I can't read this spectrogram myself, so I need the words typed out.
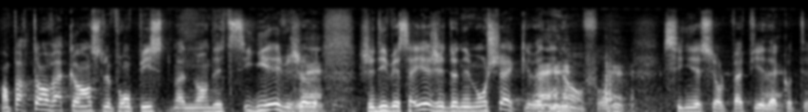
en partant en vacances, le pompiste m'a demandé de signer. mais je- Ouais. J'ai dit, mais ça y est, j'ai donné mon chèque. Il m'a dit, non, il faut signer sur le papier d'à côté.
